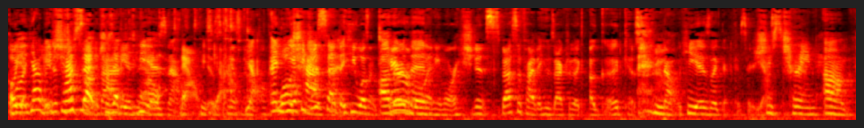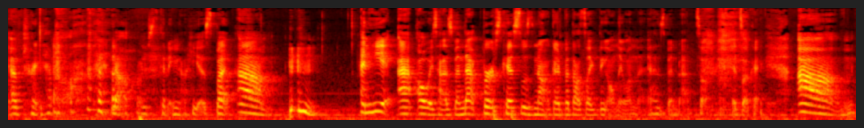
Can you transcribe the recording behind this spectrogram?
Oh well, yeah, yeah, we she just, just said about she said he is He now. is now. Now, He is yeah. now. Yeah, okay. and well, he she has just said been. that he wasn't Other terrible than- anymore. She didn't specify that he was actually like a good kisser. No, he is a good kisser. Yeah. She's trained. Um, I've trained him no, I'm just kidding. No, he is. But um, and he uh, always has been. That first kiss was not good, but that's like the only one that has been bad, so it's okay. Um,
